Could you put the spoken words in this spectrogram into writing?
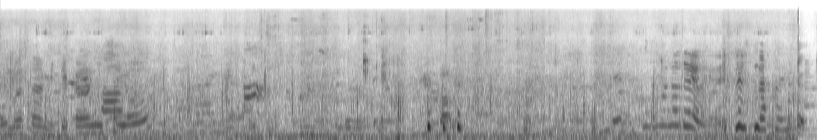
お馬さん見てからにしよ本物だよね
